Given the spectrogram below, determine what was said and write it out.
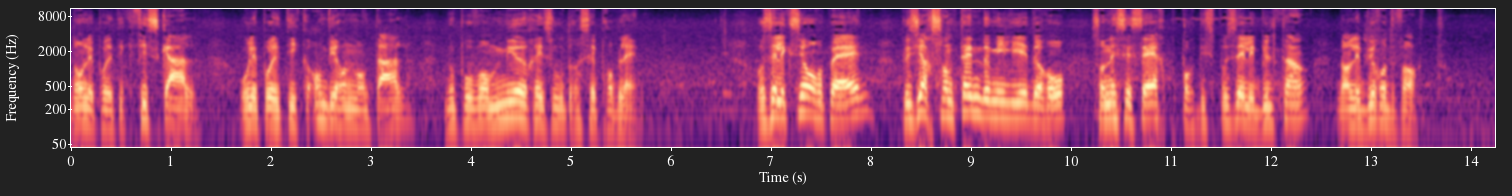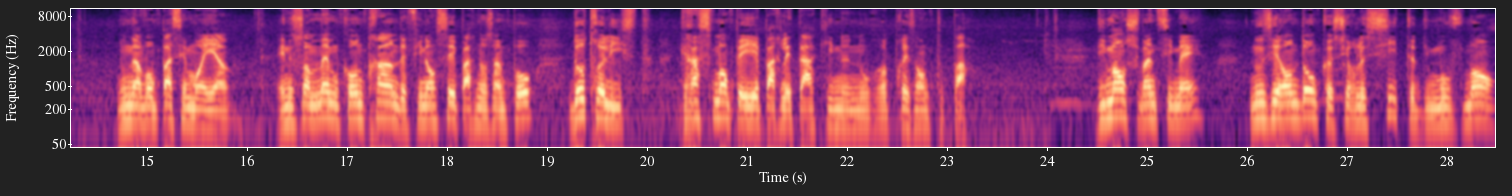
dont les politiques fiscales ou les politiques environnementales, nous pouvons mieux résoudre ces problèmes. Aux élections européennes, plusieurs centaines de milliers d'euros sont nécessaires pour disposer les bulletins dans les bureaux de vote. Nous n'avons pas ces moyens et nous sommes même contraints de financer par nos impôts d'autres listes grassement payées par l'État qui ne nous représentent pas. Dimanche 26 mai, nous irons donc sur le site du mouvement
